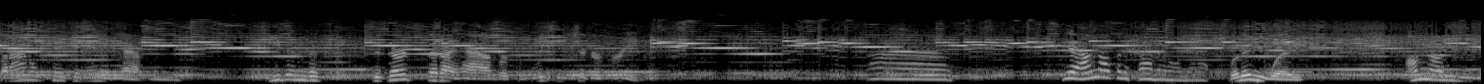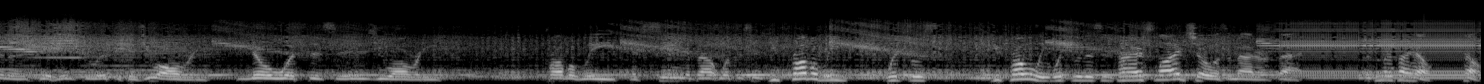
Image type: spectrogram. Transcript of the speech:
But I don't take in any caffeine. Even the desserts that I have are completely sugar-free. Uh, yeah, I'm not gonna comment on that. But anyway, I'm not even gonna get into it because you already know what this is. You already probably have seen about what this is. You probably went through. You probably went through this entire slideshow, as a matter of fact. As a matter of fact, hell, hell.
